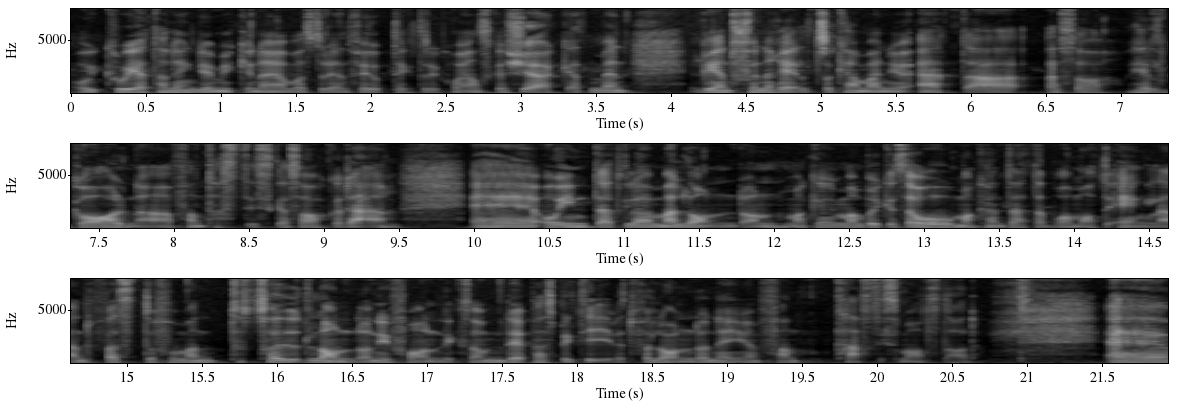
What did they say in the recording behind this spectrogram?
och i Koreatown hängde jag mycket när jag var student för jag upptäckte det koreanska köket. Men rent generellt så kan man ju äta alltså, helt galna, fantastiska saker där. Mm. Eh, och inte att glömma London. Man, kan, man brukar säga att man kan inte äta bra mat i England. Fast då får man ta ut London ifrån liksom, det perspektivet. För London är ju en fantastisk matstad. Eh,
